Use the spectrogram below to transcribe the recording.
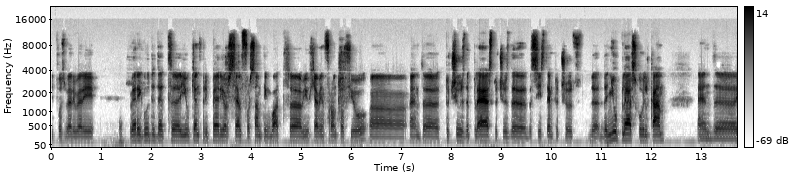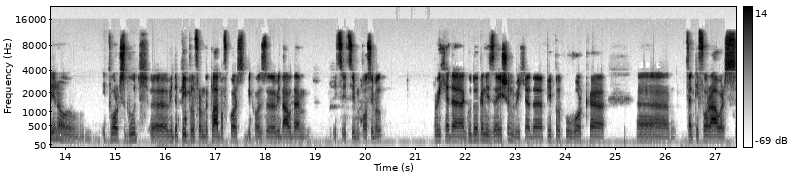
it was very very very good that uh, you can prepare yourself for something what uh, you have in front of you uh, and to choose the players to choose the, the system to choose the, the new players who will come and you know it works good with the people from the club of course because without them it's, it's impossible we had a good organization we had uh, people who work uh, uh, 24 hours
